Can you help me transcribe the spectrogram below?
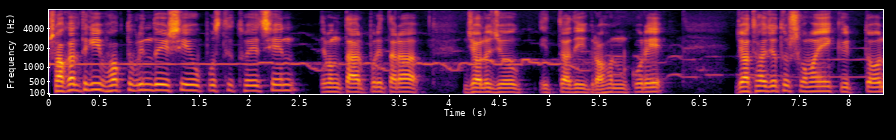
সকাল থেকেই ভক্তবৃন্দ এসে উপস্থিত হয়েছেন এবং তারপরে তারা জলযোগ ইত্যাদি গ্রহণ করে যথাযথ সময়ে কীর্তন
